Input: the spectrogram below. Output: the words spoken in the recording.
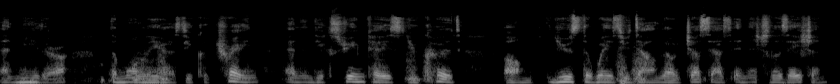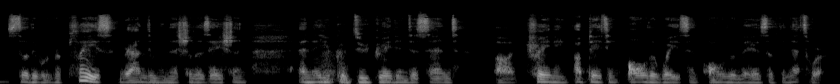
and Neither, the more layers you could train. And in the extreme case, you could um, use the weights you download just as initialization. So they would replace random initialization. And then you could do gradient descent uh, training, updating all the weights and all the layers of the network.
